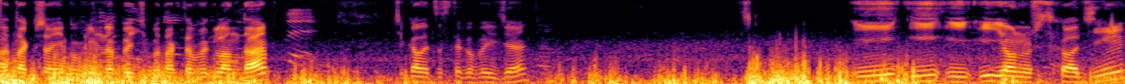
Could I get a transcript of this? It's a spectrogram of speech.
a tak przynajmniej powinno być, bo tak to wygląda. Ciekawe co z tego wyjdzie. I, i, i, i on już schodzi.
